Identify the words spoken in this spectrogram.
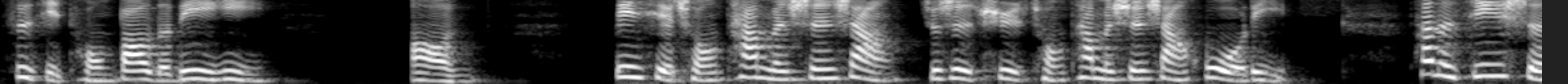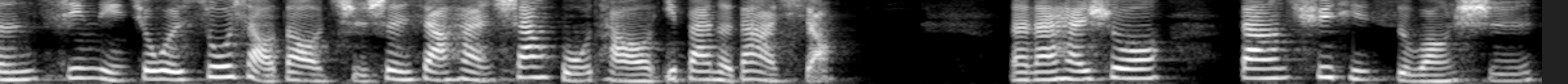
自己同胞的利益哦，并且从他们身上就是去从他们身上获利，他的精神心灵就会缩小到只剩下和珊瑚桃一般的大小。奶奶还说。当躯体死亡时，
